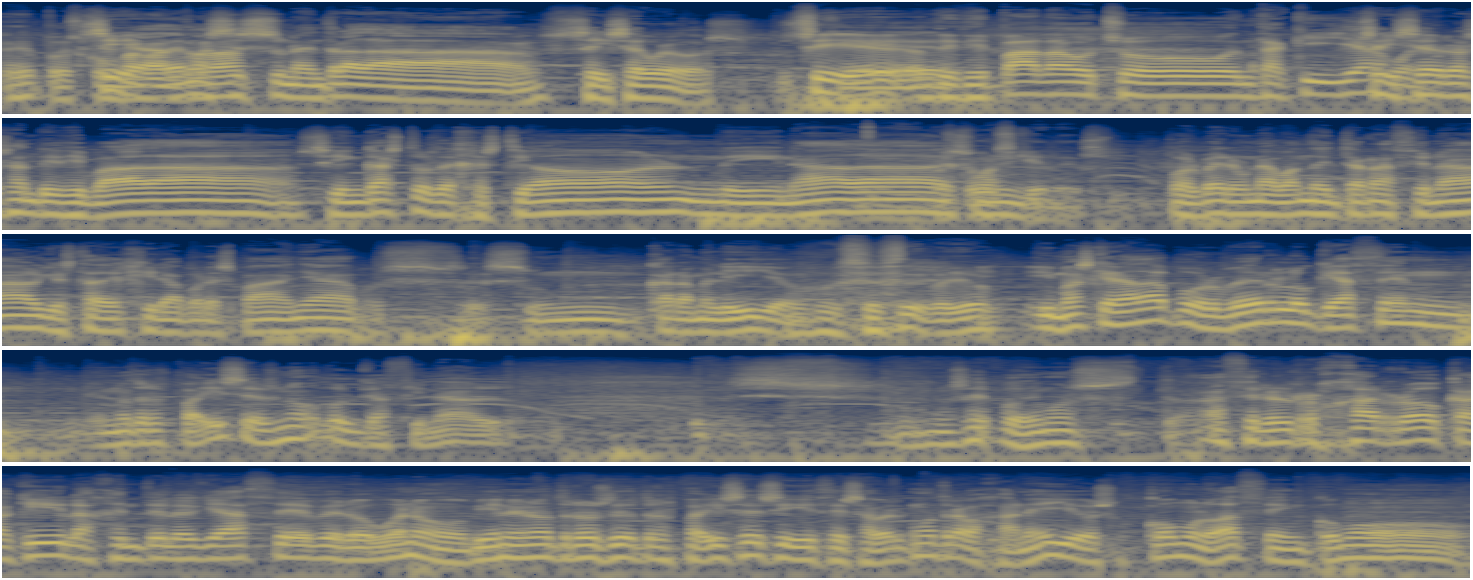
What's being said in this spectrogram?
¿eh? Puedes Sí, comprar además es una entrada 6 euros. Sí, eh, anticipada, 8 en taquilla. 6 bueno. euros anticipada, sin gastos de gestión ni nada. Pues, Es ¿qué más un- quieres? Por ver una banda internacional que está de gira por España, pues es un caramelillo. Pues eso digo yo. Y más que nada por ver lo que hacen en otros países, ¿no? Porque al final, no sé, podemos hacer el hard rock aquí, la gente lo que hace, pero bueno, vienen otros de otros países y dices, a ver cómo trabajan ellos, cómo lo hacen, cómo,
